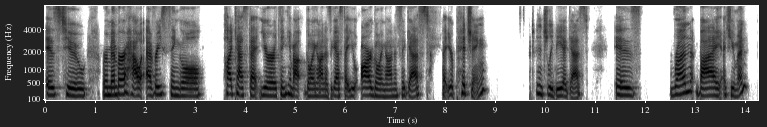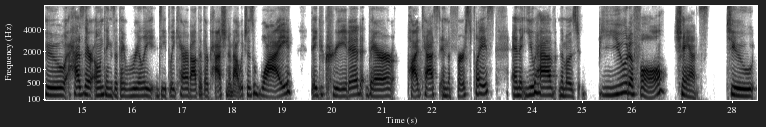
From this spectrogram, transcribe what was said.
is to remember how every single podcast that you're thinking about going on as a guest, that you are going on as a guest, that you're pitching to potentially be a guest, is run by a human who has their own things that they really deeply care about, that they're passionate about, which is why they created their podcast in the first place. And that you have the most beautiful chance to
